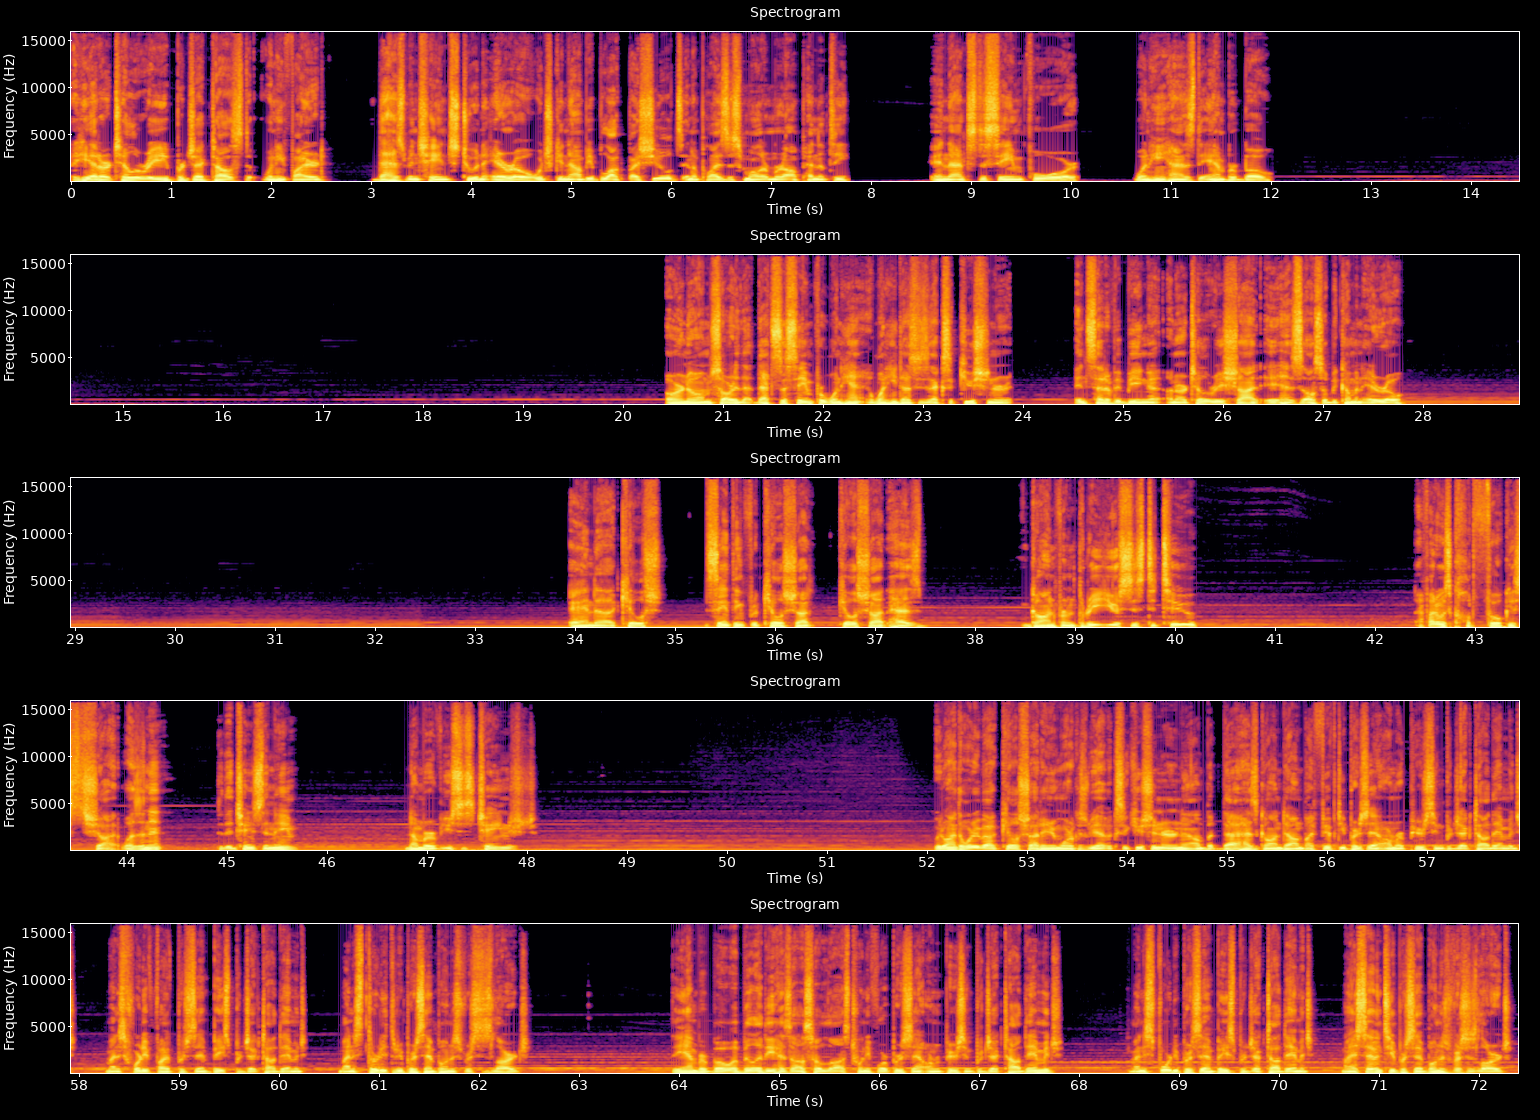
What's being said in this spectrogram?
He had artillery projectiles when he fired. That has been changed to an arrow, which can now be blocked by shields and applies a smaller morale penalty. And that's the same for when he has the amber bow. or no, I'm sorry that that's the same for when he when he does his executioner. Instead of it being a, an artillery shot, it has also become an arrow. And uh, kill, same thing for kill shot. Kill shot has gone from three uses to two. I thought it was called focused shot, wasn't it? Did they change the name? Number of uses changed. We don't have to worry about kill shot anymore because we have executioner now, but that has gone down by 50% armor piercing projectile damage, minus 45% base projectile damage, minus 33% bonus versus large. The amber bow ability has also lost 24% armor piercing projectile damage, minus 40% base projectile damage, minus 17% bonus versus large.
